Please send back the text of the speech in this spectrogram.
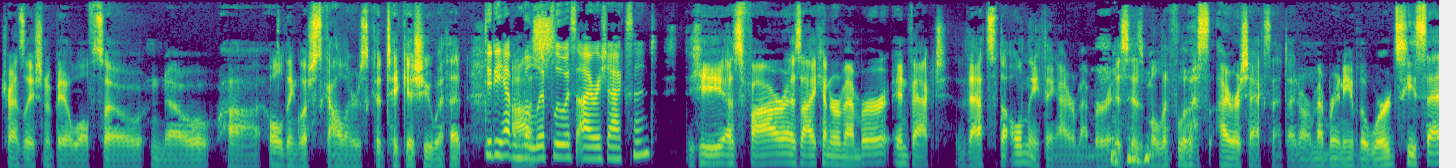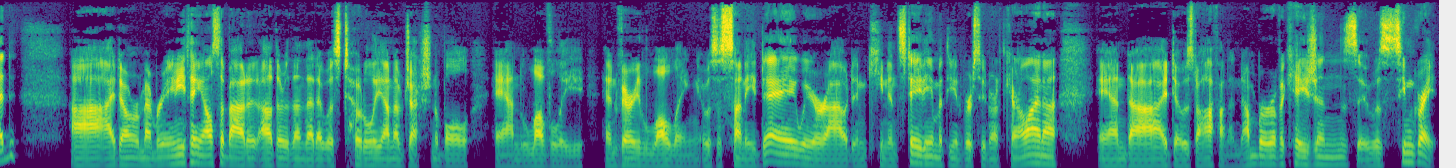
translation of Beowulf, so no uh, Old English scholars could take issue with it. Did he have a uh, mellifluous Irish accent? He, as far as I can remember, in fact, that's the only thing I remember is his mellifluous Irish accent. I don't remember any of the words he said. Uh, I don't remember anything else about it other than that it was totally unobjectionable and lovely and very lulling. It was a sunny day. We were out in Kenan Stadium at the University of North Carolina, and uh, I dozed off on a number of occasions. It was seemed great.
